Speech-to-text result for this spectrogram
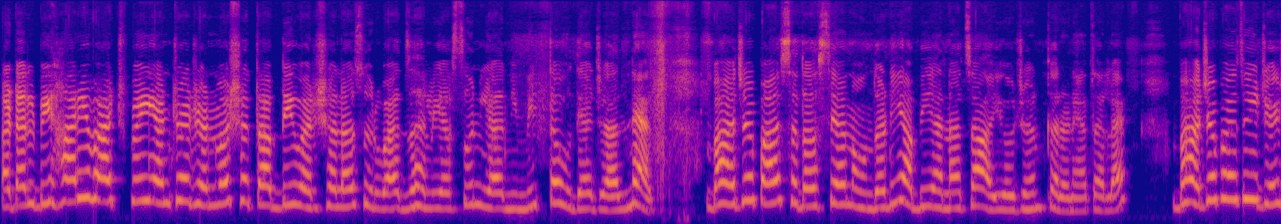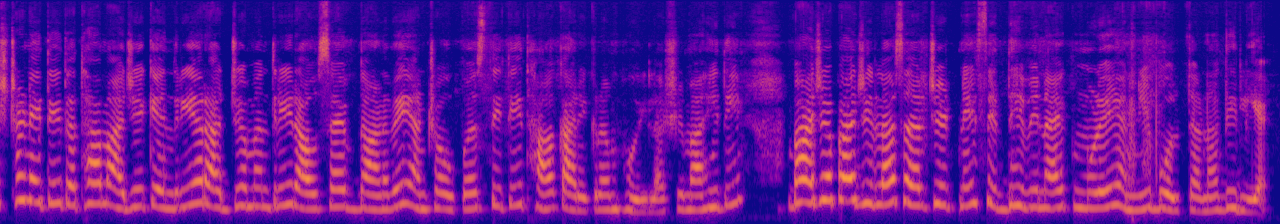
अटल बिहारी वाजपेयी यांच्या जन्मशताब्दी वर्षाला सुरुवात झाली असून या निमित्त उद्या जालन्यात भाजपा सदस्य नोंदणी अभियानाचं आयोजन करण्यात आलंय. भाजपाचे ज्येष्ठ नेते तथा माजी केंद्रीय राज्यमंत्री रावसाहेब दानवे यांच्या उपस्थितीत हा कार्यक्रम होईल अशी माहिती भाजपा जिल्हा सरचिटणीस सिद्धिविनायक मुळे यांनी बोलताना दिली आहे.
